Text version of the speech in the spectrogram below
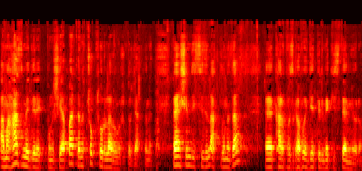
Ama hazmederek bunu şey yaparsanız çok sorular oluşturacaksınız. Ben şimdi sizin aklınıza e, karpuz kabuğu getirmek istemiyorum.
